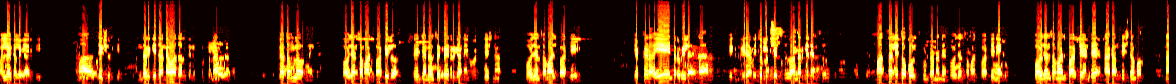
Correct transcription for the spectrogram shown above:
మల్లేకల్ గారికి మా అధ్యక్షుడికి అందరికీ ధన్యవాదాలు తెలుపుకుంటున్నాను గతంలో బహుజన్ సమాజ్ పార్టీలో స్టేట్ జనరల్ సెక్రటరీగా నేను వర్క్ చేసిన బహుజన్ సమాజ్ పార్టీ ఎక్కడ ఏ ఇంటర్వ్యూలో అయినా మీకు మీడియా మిత్రులకు తెలుసు అందరికీ తెలుసు. మా తల్లితో పోల్చుకుంటాను నేను బహుజన్ సమాజ్ పార్టీని. బహుజన్ సమాజ్ పార్టీ అంటే నాకు అంత ఇష్టము. నా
